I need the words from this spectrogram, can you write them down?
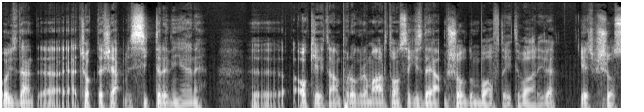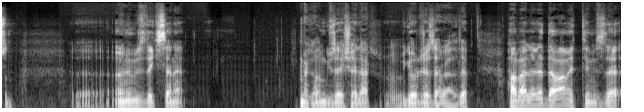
O yüzden e, çok da şey yapmayın siktir edin yani. E, Okey tamam programı artı 18'de yapmış oldum bu hafta itibariyle. Geçmiş olsun. E, önümüzdeki sene bakalım güzel şeyler e, göreceğiz herhalde. Haberlere devam ettiğimizde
